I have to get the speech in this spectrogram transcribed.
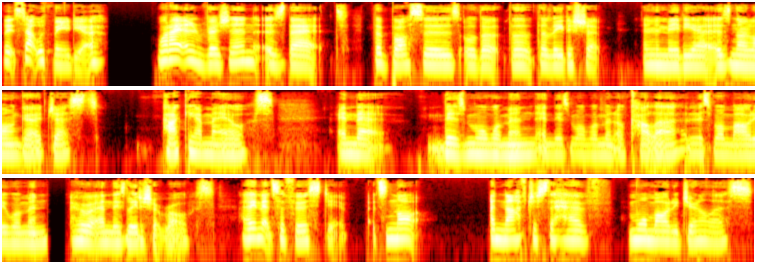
Let's start with media. What I envision is that the bosses or the, the, the leadership in the media is no longer just Pākehā males and that there's more women and there's more women of colour and there's more Māori women who are in these leadership roles. I think that's the first step. It's not enough just to have more Māori journalists.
